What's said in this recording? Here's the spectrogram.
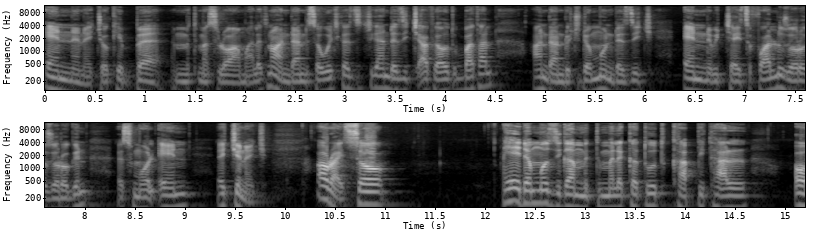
N ነች። okay በ የምትመስለዋ ማለት ነው። አንዳንድ ሰዎች ከዚች ጋር እንደዚህ ጫፍ ያወጡባታል። አንዳንዶች ደግሞ እንደዚች N ብቻ ይጽፏሉ። ዞሮ ዞሮ ግን small N እች ነች። alright so ይሄ ደግሞ እዚህ ጋር የምትመለከቱት capital O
